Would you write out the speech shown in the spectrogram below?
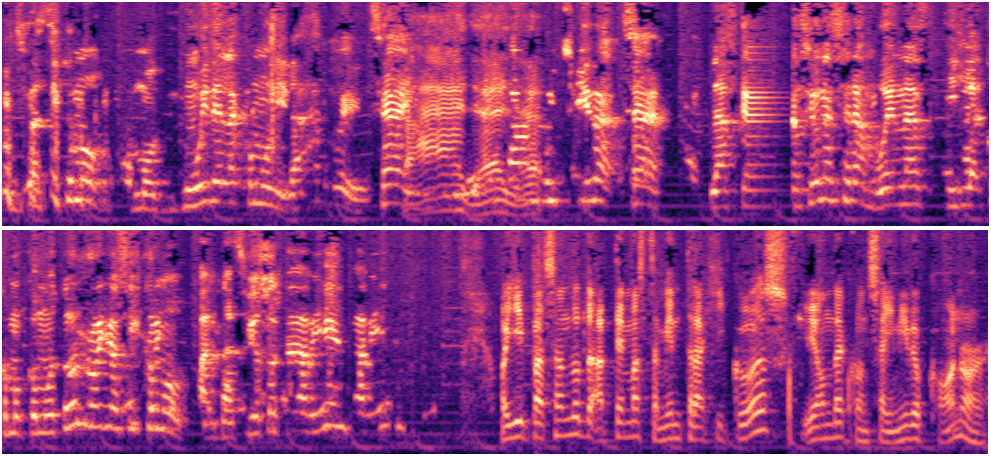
Es así como, como muy de la comunidad, güey. O sea, Ah, y ya, estaba ya. muy chida. O sea, las canciones eran buenas y la- como, como todo el rollo así como fantasioso estaba bien, estaba bien. Oye, y pasando a temas también trágicos, ¿qué onda con Zainido Connor?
